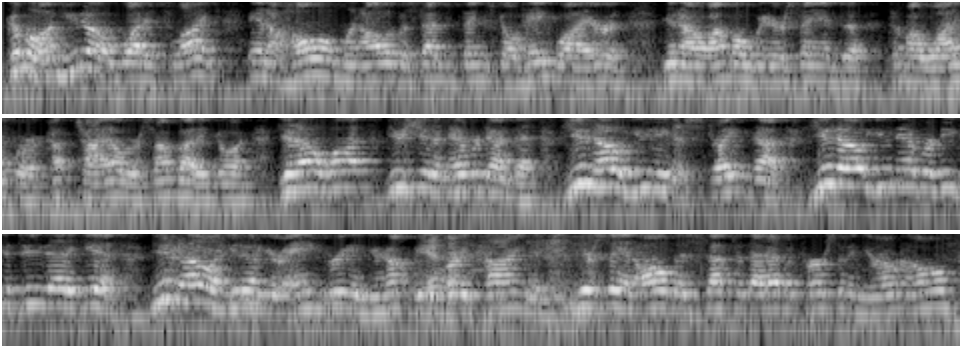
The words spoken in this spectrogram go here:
Come on, you know what it's like in a home when all of a sudden things go haywire, and you know I'm over here saying to, to my wife or a child or somebody, going, you know what? You should have never done that. You know you need to straighten up. You know you never need to do that again. You know, and you know you're angry and you're not being Yeah. very kind, and you're saying all this stuff to that other person in your own home,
